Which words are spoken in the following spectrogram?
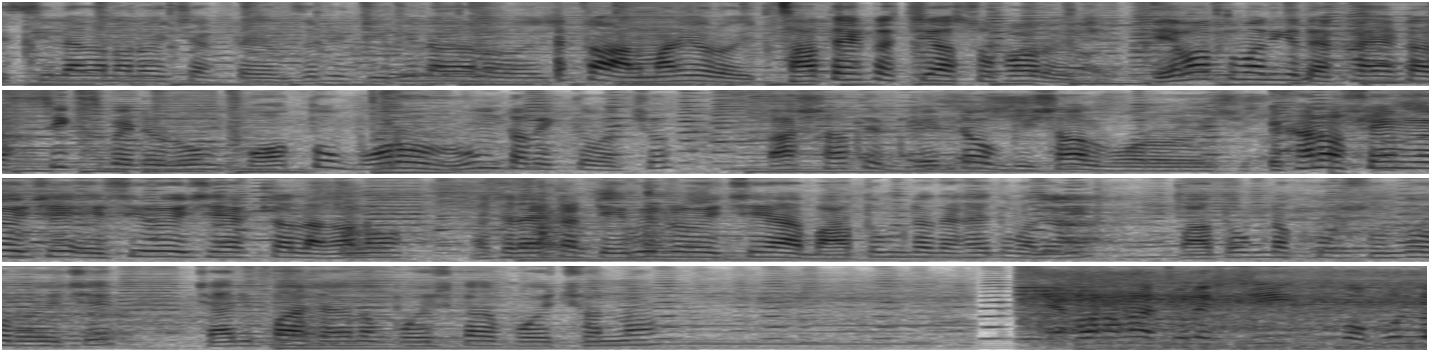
এসি লাগানো রয়েছে, একটা এলসিডি টিভি লাগানো রয়েছে, একটা আলমারিও রয়েছে, সাথে একটা চেয়ার সোফা রয়েছে। এবার তোমাদেরকে দেখায় একটা সিক্স বেডের রুম কত বড় রুমটা দেখতে পাচ্ছ? তার সাথে বেডটাও বিশাল বড় রয়েছে। এখানেও সেম রয়েছে এসি রয়েছে একটা লাগানো তাছাড়া একটা টেবিল রয়েছে আর বাথরুমটা দেখাই তোমাদেরকে। বাথরুমটা খুব সুন্দর রয়েছে চারিপাশ একদম পরিষ্কার পরিচ্ছন্ন। এখন আমরা চলে এসেছি প্রফুল্ল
